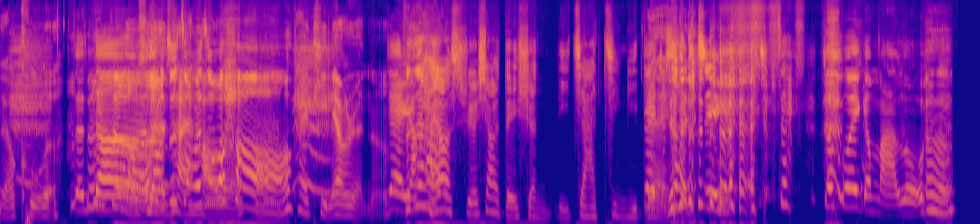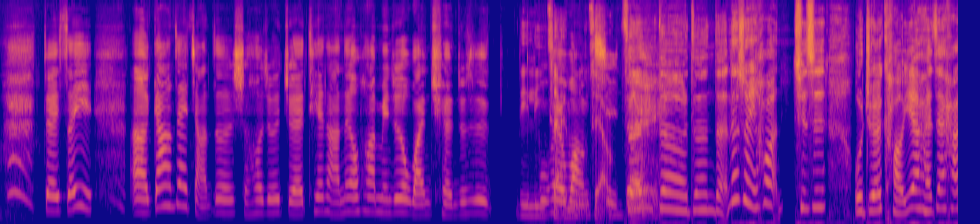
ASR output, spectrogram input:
我要哭了，真的，老师怎么这么好，太体谅人了，对，可是还要学校得选离家近一点，对，就是很近，就 在就过一个马路，嗯，对，所以呃，刚刚在讲这个时候，就会觉得天哪，那个画面就是完全就是。不会忘记，真的真的。那所以后，其实我觉得考验还在他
